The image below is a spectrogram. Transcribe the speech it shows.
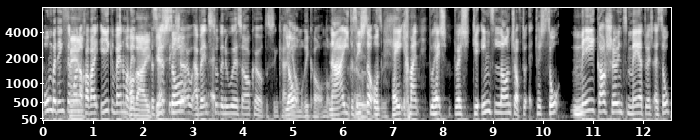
unbedingt einmal Fair. nach Hawaii irgendwann mal. Hawaii. Das Ja, ist so. auch, auch wenn es zu den USA gehört, das sind keine Ja. Amerikaner. Nein, das ist so. Und hey, ich meine, du hast, du hast die Insellandschaft, du, du hast so mega schönes Meer, du hast eine so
